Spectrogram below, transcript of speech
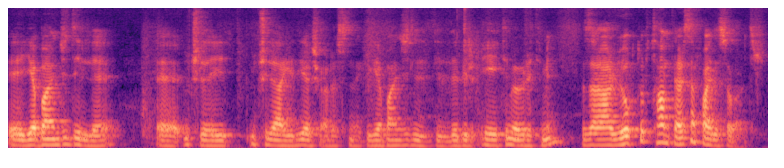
e, yabancı dille 3 ile 3 ila 7 yaş arasındaki yabancı dilde bir eğitim öğretimin zararı yoktur. Tam tersine faydası vardır.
